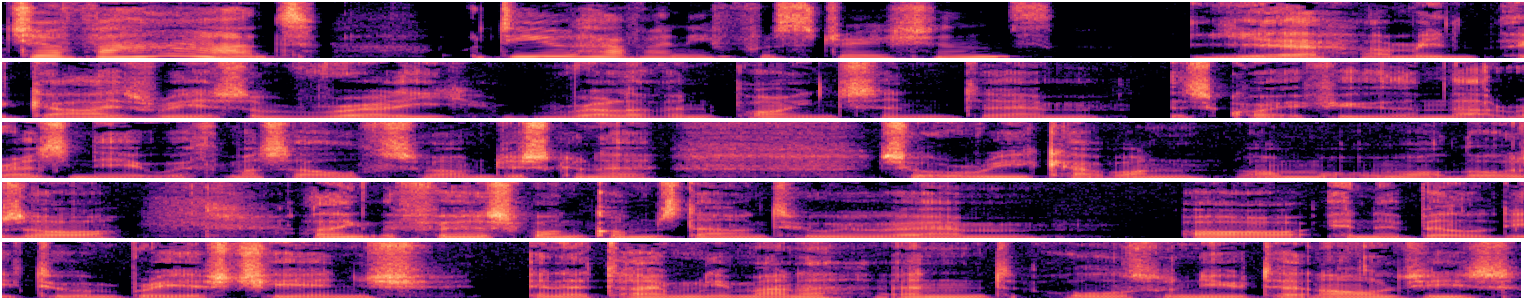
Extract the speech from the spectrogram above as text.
Javad, do you have any frustrations? Yeah, I mean, the guys raised some really relevant points, and um, there's quite a few of them that resonate with myself. So I'm just going to sort of recap on, on what those are. I think the first one comes down to um, our inability to embrace change in a timely manner and also new technologies.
